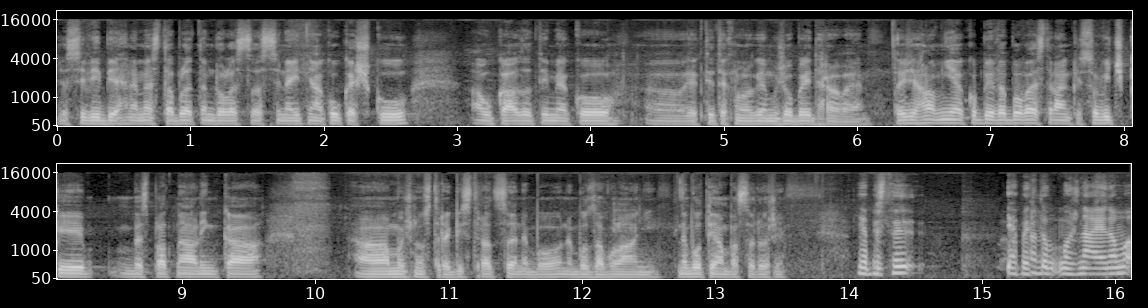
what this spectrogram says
že si vyběhneme s tabletem do lesa si najít nějakou kešku a ukázat jim, jako, eh, jak ty technologie můžou být hravé. Takže hlavní jakoby webové stránky, sovičky, bezplatná linka a možnost registrace nebo, nebo zavolání, nebo ty ambasadoři. Já byste já bych to možná jenom uh,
